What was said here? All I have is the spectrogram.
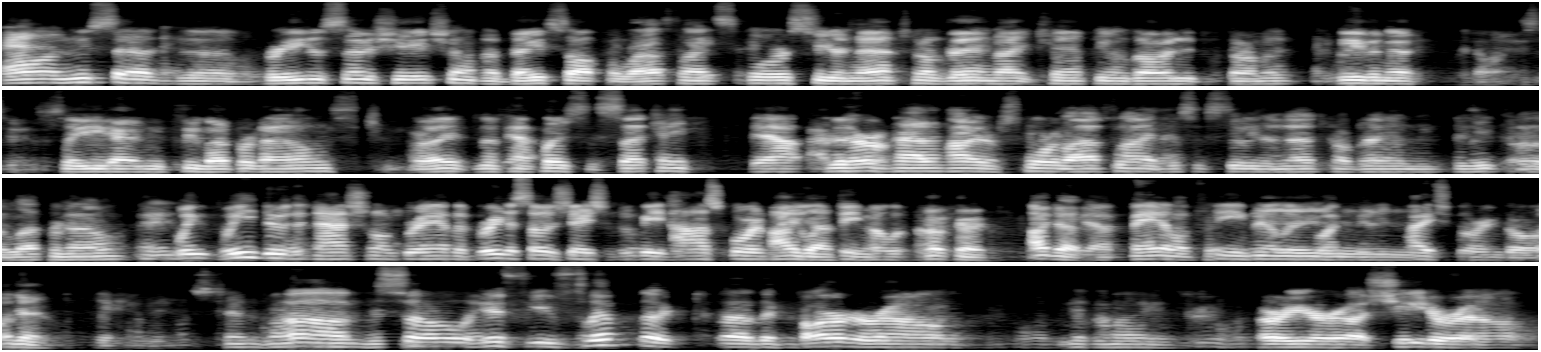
Alan, you said the breed associations are based off the last night's scores, so your national grand night champion's already determined, even if, say you had two leopard hounds, right? This one placed the second, Yeah, this one had a higher score last night, this is still the national grand breed or leopard hound? We, we do the national grand, the breed association would be high score and I male and got you. female. Okay, I got yeah, male and female, is what high scoring dogs. Okay. Um, so if you flip the, uh, the card around, or your uh, sheet around.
